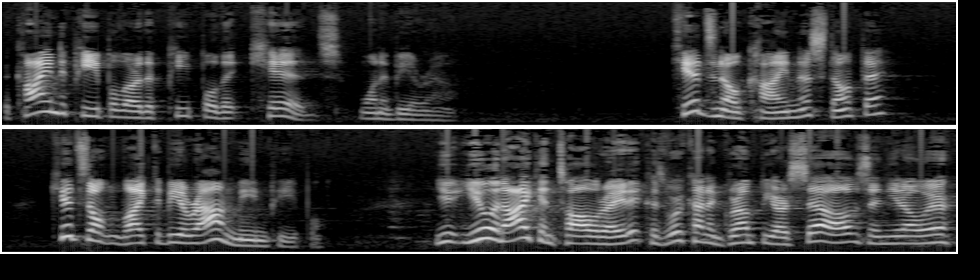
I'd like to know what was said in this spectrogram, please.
The kind people are the people that kids want to be around. Kids know kindness, don't they? Kids don't like to be around mean people. You, you and I can tolerate it because we're kind of grumpy ourselves, and you know we're,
